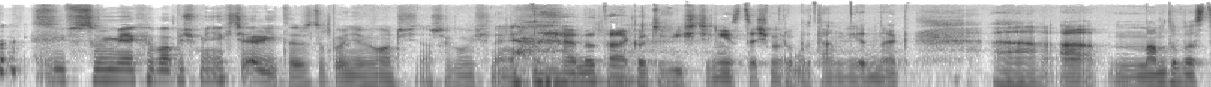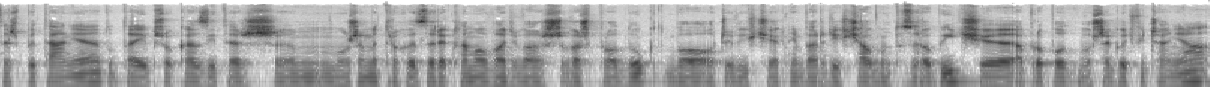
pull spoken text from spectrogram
No i, w sumie chyba byśmy nie chcieli też zupełnie wyłączyć naszego myślenia. No tak, oczywiście, nie jesteśmy robotami jednak. A mam do Was też pytanie. Tutaj przy okazji też możemy trochę zareklamować Wasz, wasz produkt, bo oczywiście jak najbardziej chciałbym to zrobić. E, a propos Waszego ćwiczenia,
